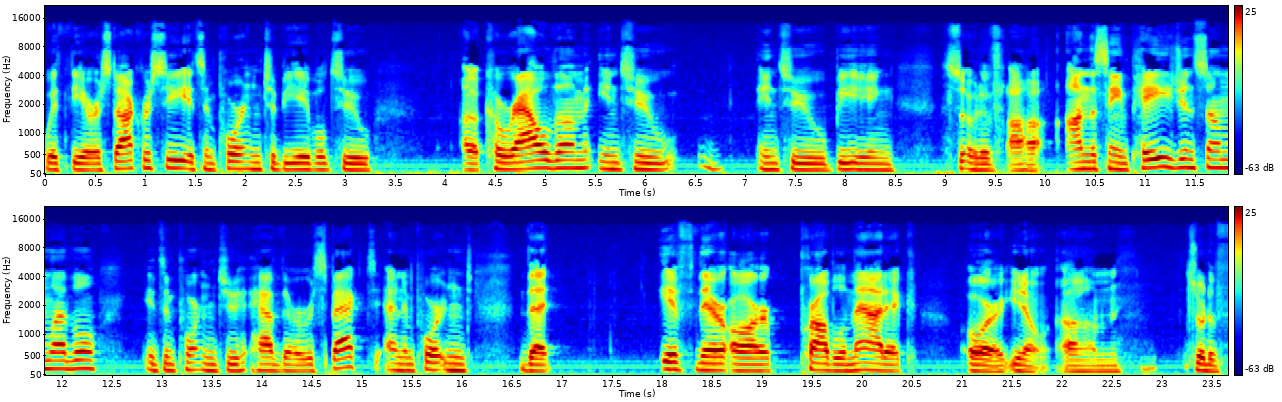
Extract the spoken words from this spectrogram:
with the aristocracy. It's important to be able to uh, corral them into into being sort of uh, on the same page in some level. It's important to have their respect and important that if there are problematic or you know um, sort of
